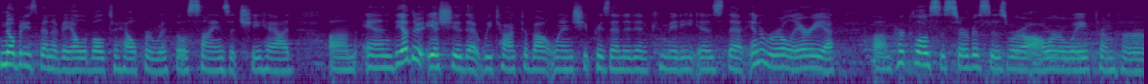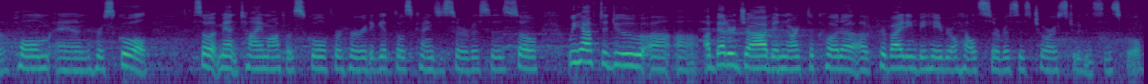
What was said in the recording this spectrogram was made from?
nobody's been available to help her with those signs that she had. Um, and the other issue that we talked about when she presented in committee is that in a rural area, um, her closest services were an hour away from her home and her school. So it meant time off of school for her to get those kinds of services. So we have to do a, a better job in North Dakota of providing behavioral health services to our students in school.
